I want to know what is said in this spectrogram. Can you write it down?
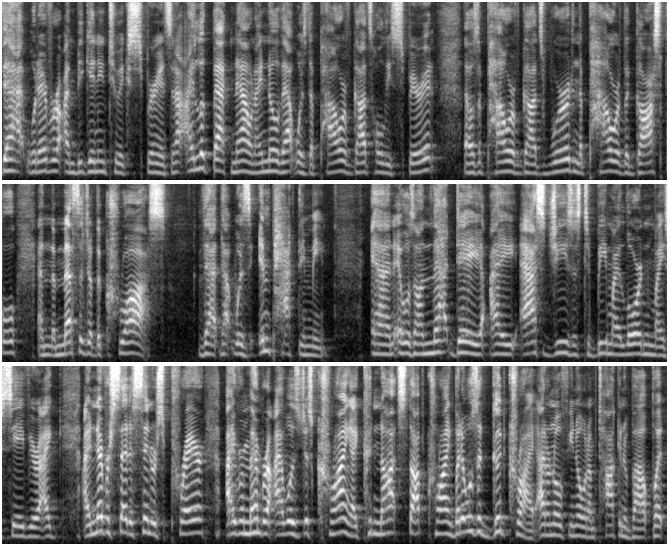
that, whatever I'm beginning to experience. And I look back now and I know that was the power of God's Holy Spirit. That was the power of God's Word and the power of the gospel and the message of the cross that, that was impacting me. And it was on that day I asked Jesus to be my Lord and my Savior. I, I never said a sinner's prayer. I remember I was just crying. I could not stop crying, but it was a good cry. I don't know if you know what I'm talking about, but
